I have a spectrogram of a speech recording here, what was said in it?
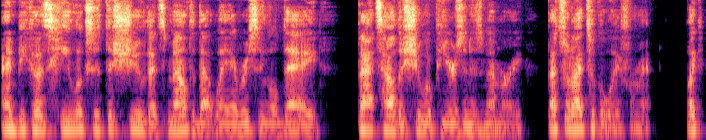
And because he looks at the shoe that's mounted that way every single day, that's how the shoe appears in his memory. That's what I took away from it. Like,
